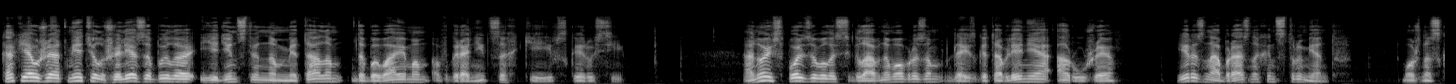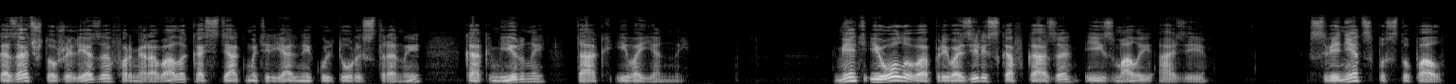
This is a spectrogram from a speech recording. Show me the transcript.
Как я уже отметил, железо было единственным металлом, добываемым в границах Киевской Руси. Оно использовалось главным образом для изготовления оружия и разнообразных инструментов. Можно сказать, что железо формировало костяк материальной культуры страны, как мирной, так и военной. Медь и олово привозили с Кавказа и из Малой Азии. Свинец поступал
